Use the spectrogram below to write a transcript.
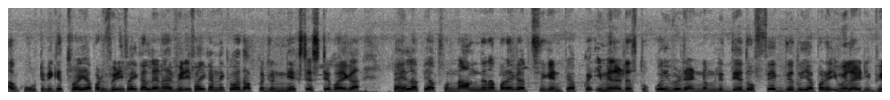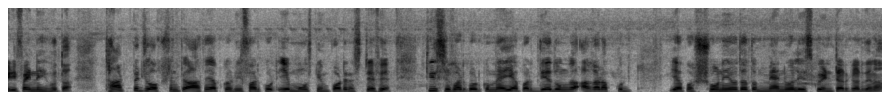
आपको ओटीपी के थ्रू यहाँ पर वेरीफाई कर लेना है। वेरीफाई करने के बाद आपका जो नेक्स्ट स्टेप आएगा, पहला पे आपको नाम देना पड़ेगा सेकेंड पे आपका ईमेल एड्रेस तो कोई भी रैंडमली दे दो फेक दे दो यहाँ पर ईमेल आईडी वेरीफाई नहीं होता। थर्ड पे जो ऑप्शन पे आता है आपका रिफर कोड ये मोस्ट इंपॉर्टेंट स्टेप है। तो इस रिफर कोड को मैं यहाँ पर दे दूँगा। अगर आपको यहाँ पर शो नहीं होता तो मैनुअली इसको इंटर कर देना।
